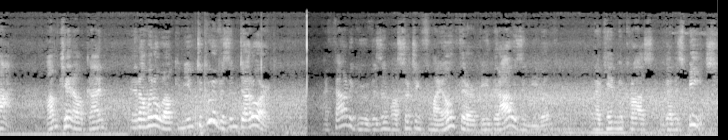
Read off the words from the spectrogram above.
Hi, I'm Ken Elkind, and I'm going to welcome you to Groovism.org. I founded Groovism while searching for my own therapy that I was in need of, and I came across Venice Beach.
